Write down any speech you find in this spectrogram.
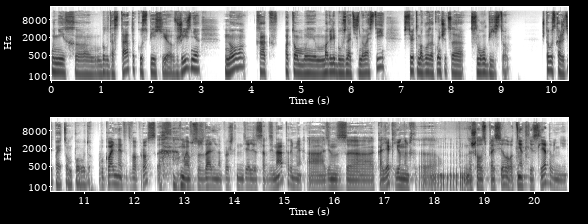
у них э, был достаток, успехи в жизни, но, как потом мы могли бы узнать из новостей, все это могло закончиться самоубийством. Что вы скажете по этому поводу? Буквально этот вопрос мы обсуждали на прошлой неделе с ординаторами. А, один из э, коллег юных э, и спросил, вот нет ли исследований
